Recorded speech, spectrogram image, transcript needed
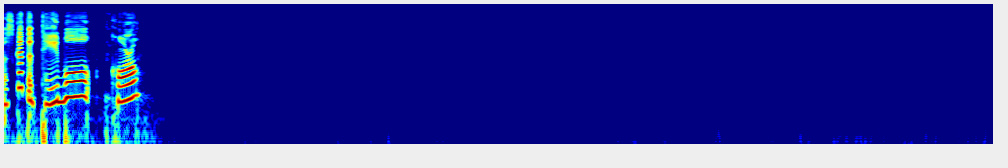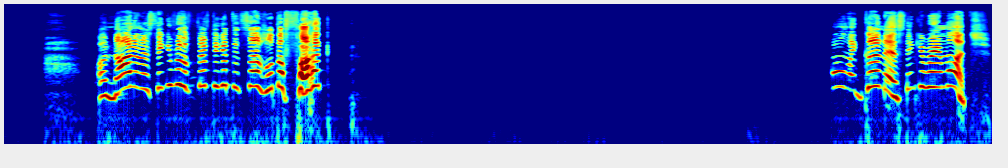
Let's get the table, Coral. Anonymous, thank you for the 50 gifted subs. What the fuck? Oh my goodness, thank you very much.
